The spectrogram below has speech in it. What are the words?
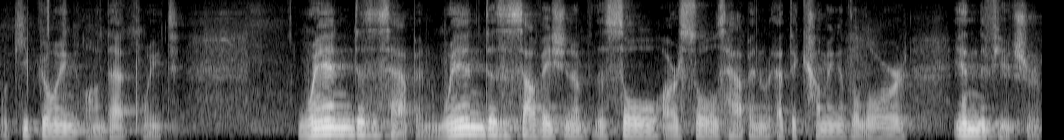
We'll keep going on that point. When does this happen? When does the salvation of the soul, our souls, happen at the coming of the Lord in the future?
